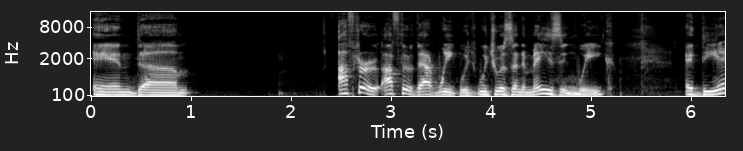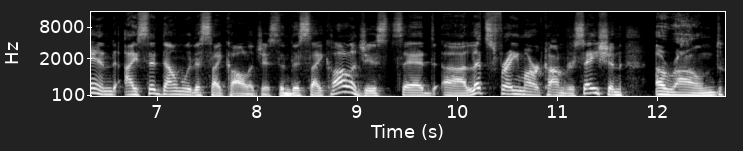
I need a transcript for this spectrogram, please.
and um, after after that week, which which was an amazing week. At the end, I sat down with a psychologist, and the psychologist said, uh, "Let's frame our conversation around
